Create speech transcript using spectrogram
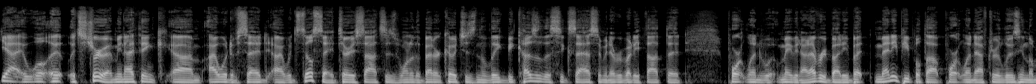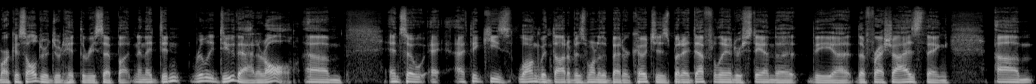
Yeah, well, it, it's true. I mean, I think um, I would have said, I would still say Terry Stotts is one of the better coaches in the league because of the success. I mean, everybody thought that Portland, maybe not everybody, but many people thought Portland after losing LaMarcus Aldridge would hit the reset button, and they didn't really do that at all. Um, and so I think he's long been thought of as one of the better coaches, but I definitely understand the the uh, the fresh eyes thing. Um,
